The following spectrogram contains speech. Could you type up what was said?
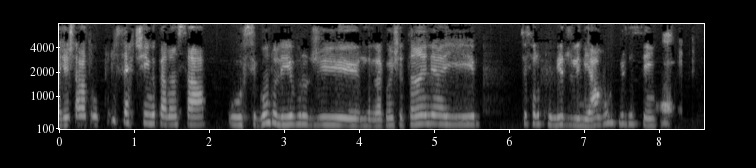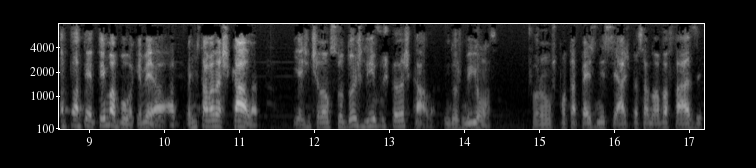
a gente estava tudo certinho para lançar o segundo livro de Dragões de Titânia e não sei se era o primeiro de Linear, alguma coisa assim. Tem, tem uma boa, quer ver? A, a gente estava na escala e a gente lançou dois livros pela escala em 2011. Foram os pontapés iniciais para essa nova fase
